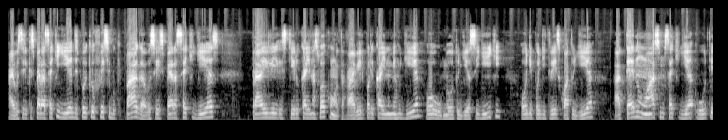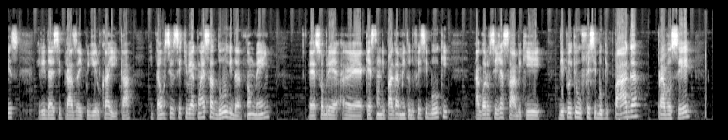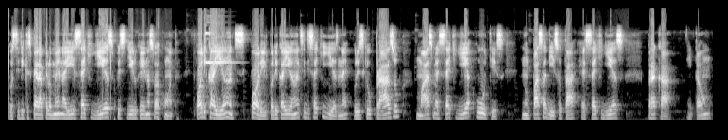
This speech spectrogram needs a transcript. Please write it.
Aí você tem que esperar sete dias depois que o Facebook paga, você espera sete dias para ele esse cair na sua conta. Aí ele pode cair no mesmo dia ou no outro dia seguinte ou depois de três, quatro dias até no máximo 7 dias úteis ele dá esse prazo aí para o dinheiro cair, tá? Então, se você tiver com essa dúvida também é, sobre a é, questão de pagamento do Facebook, agora você já sabe que depois que o Facebook paga para você, você tem que esperar pelo menos aí 7 dias para esse dinheiro cair na sua conta. Pode cair antes? Pode, ele pode cair antes de 7 dias, né? Por isso que o prazo máximo é 7 dias úteis. Não passa disso, tá? É 7 dias para cá. Então,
